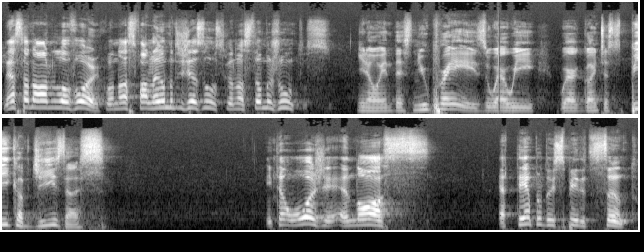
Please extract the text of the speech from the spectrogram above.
Nessa hora do louvor, quando nós falamos de Jesus, quando nós estamos juntos, You know, in this new praise where we we're going to speak of Jesus. então hoje é nós, é templo do Espírito Santo.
